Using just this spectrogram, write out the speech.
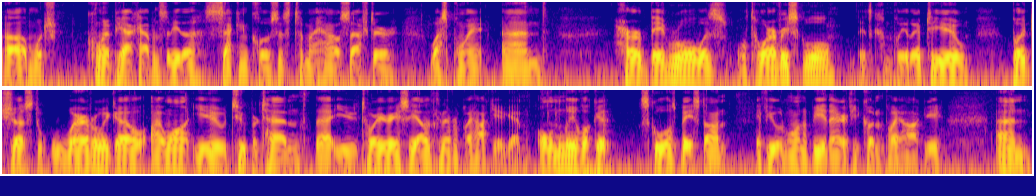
um, which Quinnipiac happens to be the second closest to my house after West Point. And her big rule was, we'll tour every school. It's completely up to you. But just wherever we go, I want you to pretend that you tore your ACL and can never play hockey again. Only look at schools based on if you would want to be there if you couldn't play hockey. And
